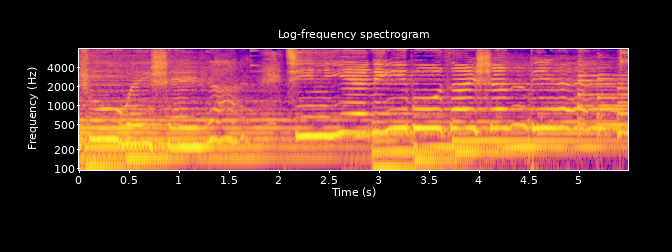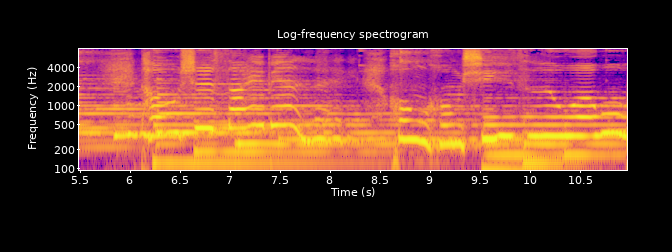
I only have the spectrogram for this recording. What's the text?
烛为谁燃？今夜你不在身边，头饰腮边泪，红红喜字我无。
